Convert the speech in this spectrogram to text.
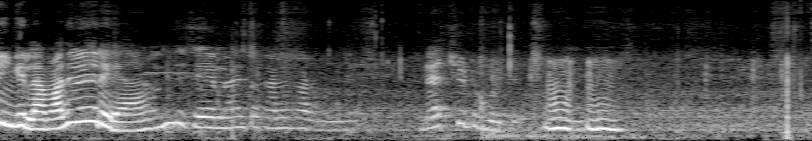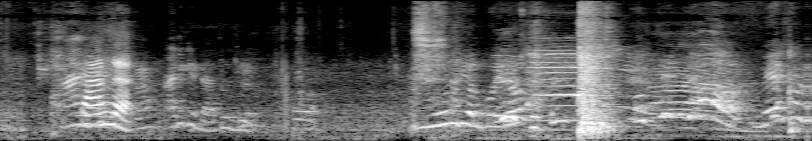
நீங்க எல்லாம் அது வேறயா. தாங்க. அடிக்கட்டா தூக்கி. மூஞ்சியல் போயிடும் மேசோட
